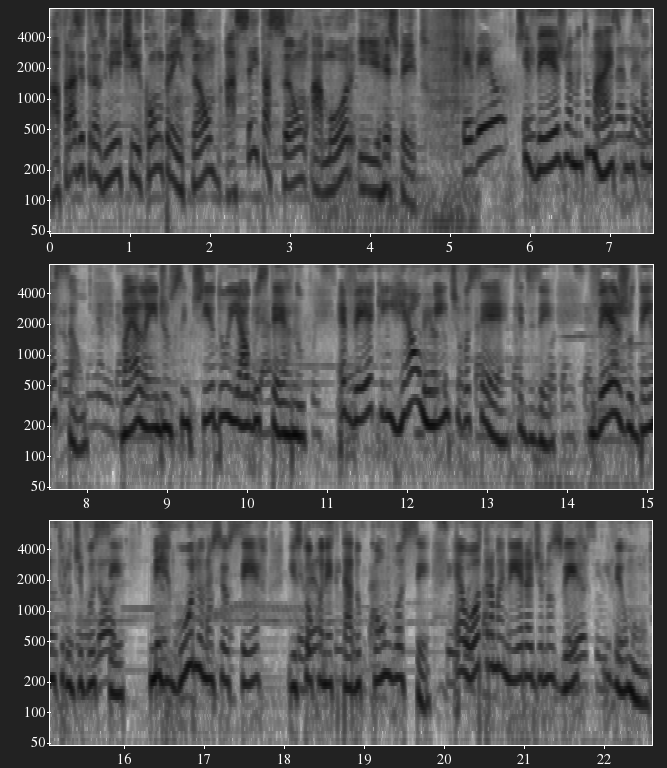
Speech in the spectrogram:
a frase transmite compreensão, aceitação, amor e respeito. Te vejo é muito mais que uma saudação. Vai além de um sentido e algo externo. É ver quem realmente você é, quer dizer, vejo dentro de você mergulho no seu ser e estou conectado com você. É outra maneira de nos ver e ver o mundo.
